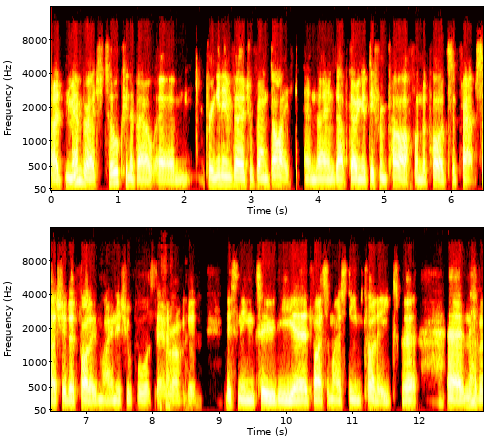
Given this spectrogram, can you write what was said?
i remember actually talking about um, bringing in virgil van dijk and i ended up going a different path on the pod so perhaps i should have followed my initial thoughts there rather than listening to the uh, advice of my esteemed colleagues, but uh, never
